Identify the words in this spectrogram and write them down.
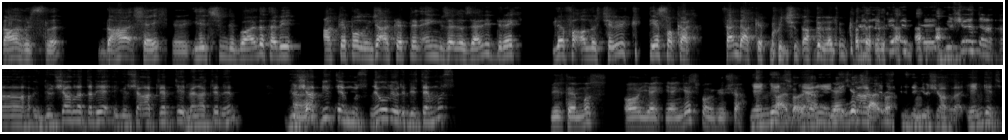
Daha hırslı, daha şey e, iletişimdi. Bu arada tabii akrep olunca akreplerin en güzel özelliği direkt lafı alır çevirir küt diye sokar. Sen de akrep burcunu hatırladığım Ben kadarıyla. akrebim. Ee, Gülşah da aa, Gülşah'la tabii Gülşah akrep değil. Ben akrebim. Gülşah Aha. 1 Temmuz ne oluyordu 1 Temmuz? 1 Temmuz o ye- yengeç mi o Gülşah? Yengeç. Galiba yani yengeç, Yengeç ve galiba. akrebiz biz de Gülşah'la. Yengeç.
